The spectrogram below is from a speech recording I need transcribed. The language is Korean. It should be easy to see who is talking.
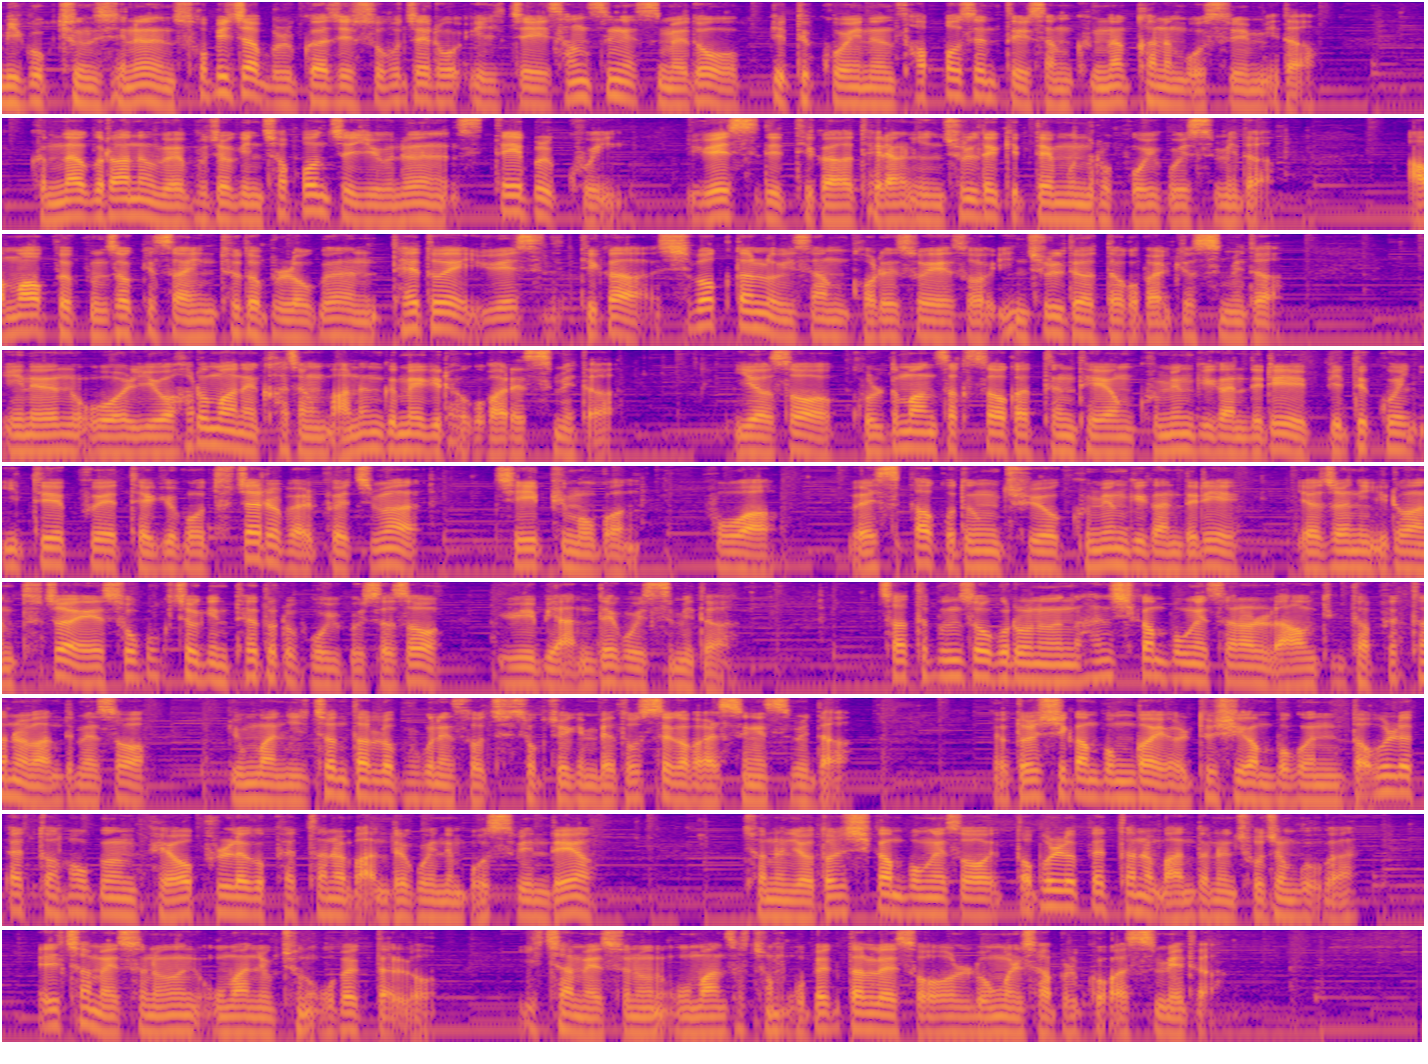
Speaker 1: 미국 증시는 소비자 물가지수 호재로 일제히 상승했음에도 비트코인은 4% 이상 급락하는 모습입니다. 급락을 하는 외부적인 첫 번째 이유는 스테이블 코인, USDT가 대량 인출됐기 때문으로 보이고 있습니다. 암호화폐 분석회사 인투더블록은 테더의 USDT가 10억 달러 이상 거래소에서 인출되었다고 밝혔습니다. 이는 5월 이후 하루 만에 가장 많은 금액이라고 말했습니다. 이어서 골드만삭스와 같은 대형 금융기관들이 비트코인 ETF의 대규모 투자를 발표했지만 JP모건, 보아, 웰스파고 등 주요 금융기관들이 여전히 이러한 투자에 소극적인 태도를 보이고 있어서 유입이 안 되고 있습니다. 차트 분석으로는 1시간 봉에서는 라운딩탑 패턴을 만들면서 62,000달러 부근에서 지속적인 매도세가 발생했습니다. 8시간 봉과 12시간 봉은 W 패턴 혹은 베어 플래그 패턴을 만들고 있는 모습인데요. 저는 8시간 봉에서 W 패턴을 만드는 조정 구간 1차 매수는 56,500달러, 2차 매수는 54,500달러에서 롱을 잡을 것 같습니다.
